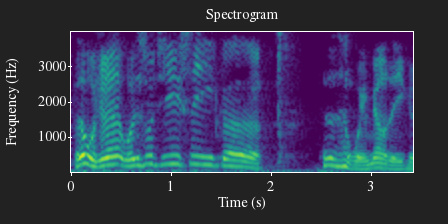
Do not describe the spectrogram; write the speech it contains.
可是我觉得文书机是一个，真的是很微妙的一个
